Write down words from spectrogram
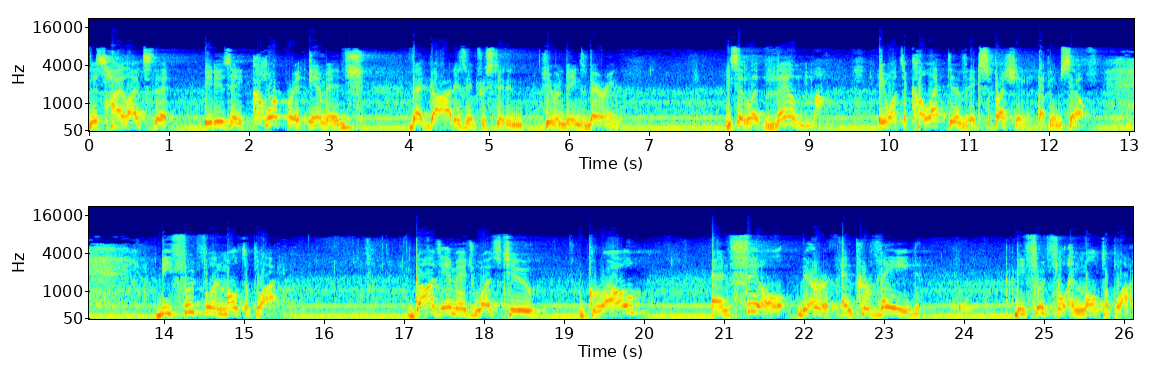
This highlights that It is a corporate image that God is interested in human beings bearing. He said, Let them. He wants a collective expression of Himself. Be fruitful and multiply. God's image was to grow and fill the earth and pervade. Be fruitful and multiply.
